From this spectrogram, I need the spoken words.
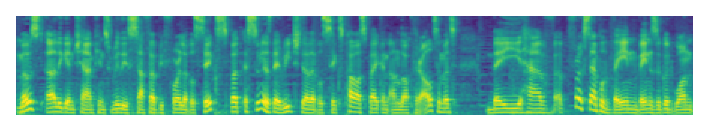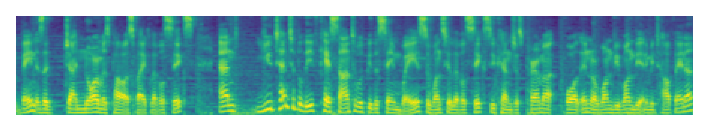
most early game champions really suffer before level 6, but as soon as they reach their level 6 power spike and unlock their ultimate, they have, uh, for example, Vayne. Vayne is a good one. Vayne is a ginormous power spike, level 6, and you tend to believe K'Sante would be the same way, so once you're level 6 you can just perma all in or 1v1 the enemy top laner,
